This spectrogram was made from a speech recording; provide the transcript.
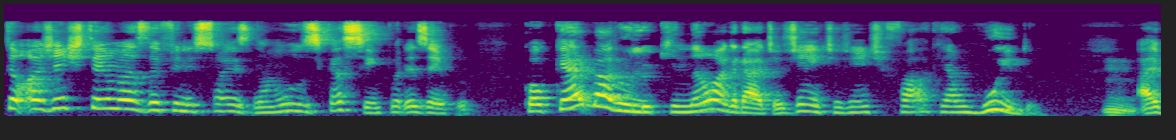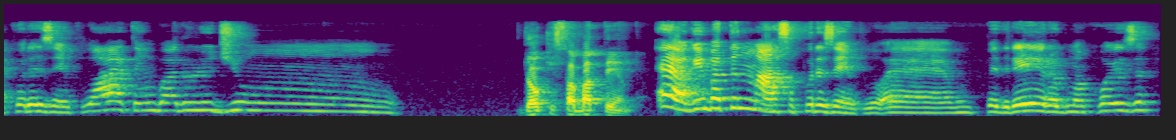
Então, a gente tem umas definições na música assim, por exemplo, qualquer barulho que não agrade a gente, a gente fala que é um ruído. Hum. Aí, por exemplo, ah, tem um barulho de um... De algo que está batendo. É, alguém batendo massa, por exemplo, é um pedreiro, alguma coisa.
